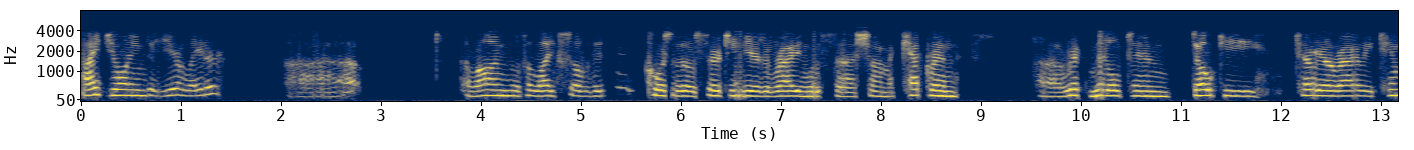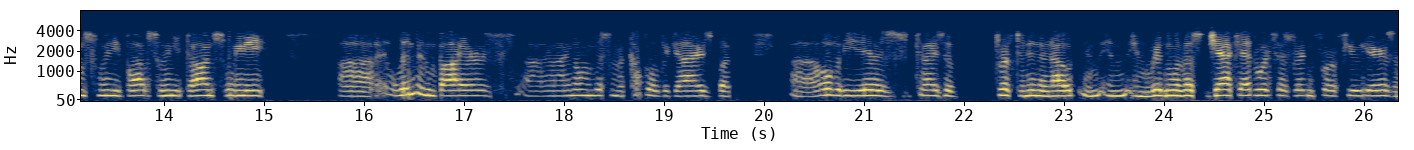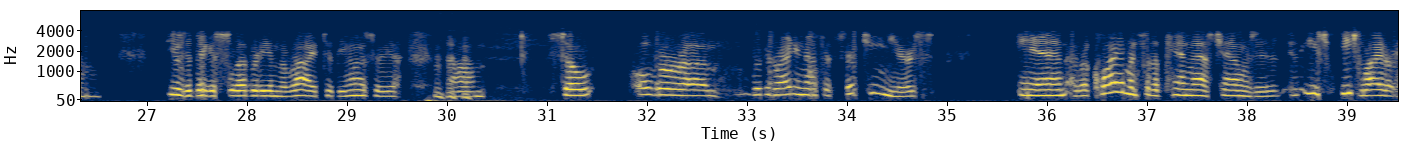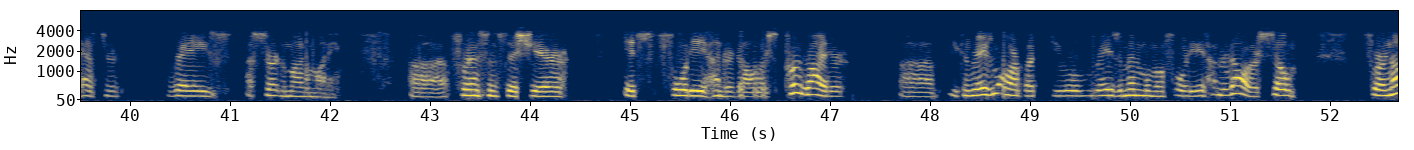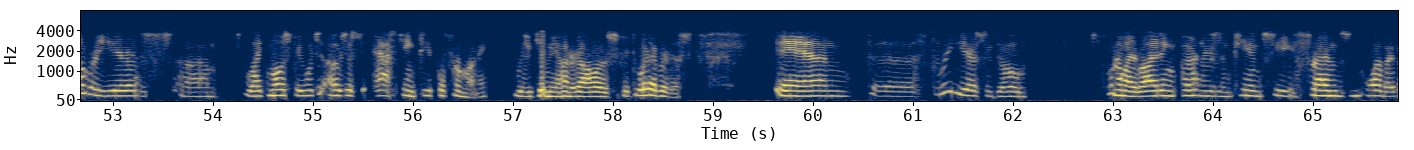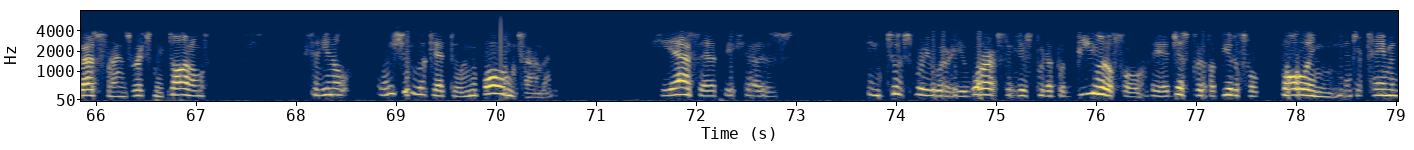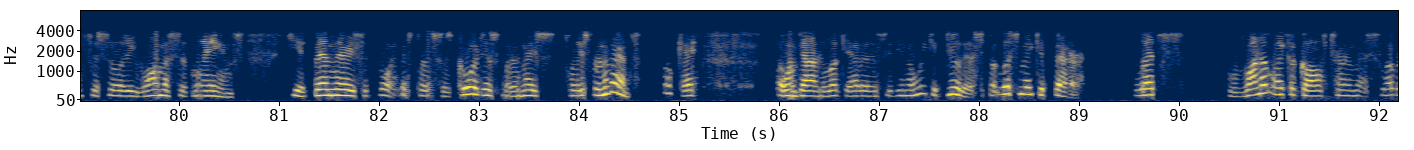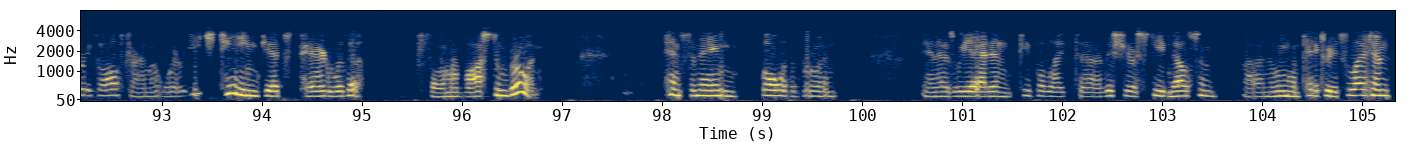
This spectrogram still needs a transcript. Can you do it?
I joined a year later, uh, along with the likes of the course of those 13 years of riding with uh, Shawn McEachern, uh, Rick Middleton, Doki, Terry O'Reilly, Tim Sweeney, Bob Sweeney, Don Sweeney, uh, Lyndon Byers. Uh, I know I'm missing a couple of the guys, but uh, over the years, guys have drifted in and out and, and, and ridden with us. Jack Edwards has ridden for a few years, and he was the biggest celebrity in the ride, to be honest with you. Um, so over, um, we've been riding now for 13 years, and a requirement for the Pan Mass Challenge is each each rider has to raise a certain amount of money. Uh, for instance, this year it's $4,800 per rider uh, you can raise more, but you will raise a minimum of $4,800. So for a number of years, um, like most people, I was just asking people for money. Would you give me $100, whatever it is? And uh, three years ago, one of my riding partners and PMC friends, one of my best friends, Rich McDonald, said, you know, we should look at doing a bowling tournament. He asked that because in Tewksbury where he works, they just put up a beautiful, they had just put up a beautiful bowling entertainment facility, Wamesit Lanes. He had been there. He said, boy, this place is gorgeous. What a nice place for an event. Okay. I went down to look at it. I said, you know, we could do this, but let's make it better. Let's run it like a golf tournament, a celebrity golf tournament, where each team gets paired with a former Boston Bruin. Hence the name Bowl with a Bruin And as we add in people like uh, this year, Steve Nelson, uh, New England Patriots legend,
